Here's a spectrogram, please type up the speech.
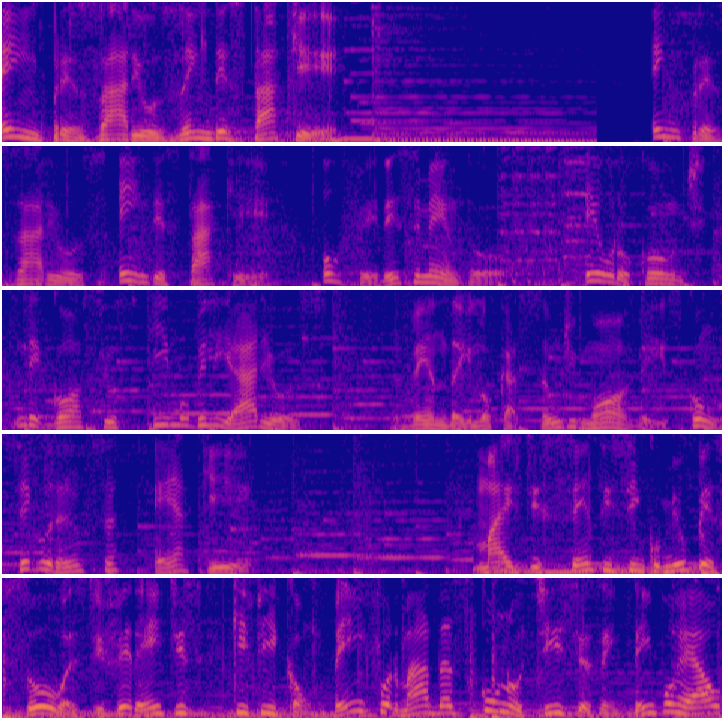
Empresários em Destaque. Empresários em Destaque. Oferecimento: Eurocont Negócios Imobiliários. Venda e locação de imóveis com segurança é aqui mais de 105 mil pessoas diferentes que ficam bem informadas com notícias em tempo real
